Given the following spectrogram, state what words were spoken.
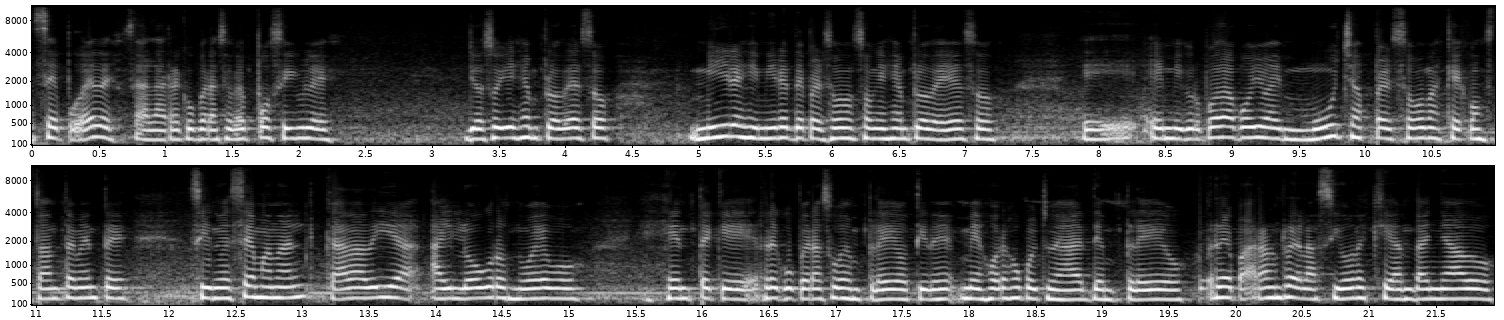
se puede, o sea, la recuperación es posible. Yo soy ejemplo de eso Miles y miles de personas son ejemplos de eso. Eh, en mi grupo de apoyo hay muchas personas que constantemente, si no es semanal, cada día hay logros nuevos, gente que recupera sus empleos, tiene mejores oportunidades de empleo, reparan relaciones que han dañado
